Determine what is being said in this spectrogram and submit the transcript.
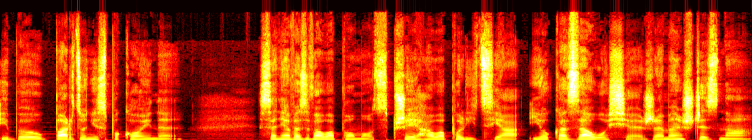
i był bardzo niespokojny. Sania wezwała pomoc, przyjechała policja i okazało się, że mężczyzna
